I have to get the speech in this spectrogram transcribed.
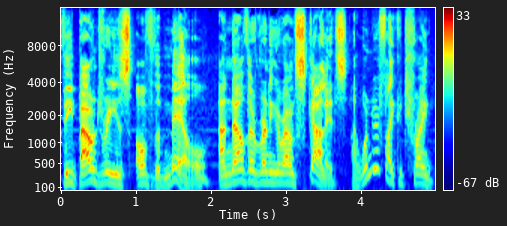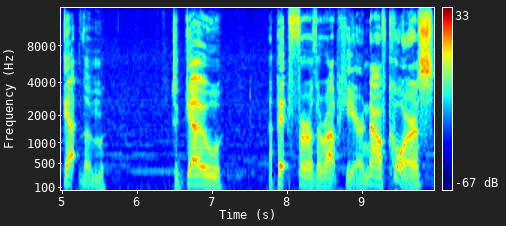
the boundaries of the mill, and now they're running around Skalitz. I wonder if I could try and get them to go a bit further up here. Now, of course,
